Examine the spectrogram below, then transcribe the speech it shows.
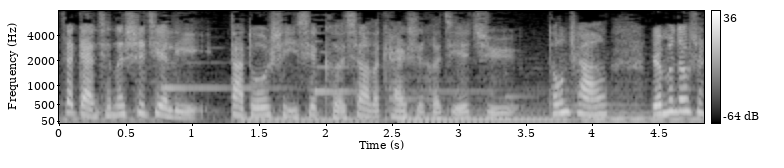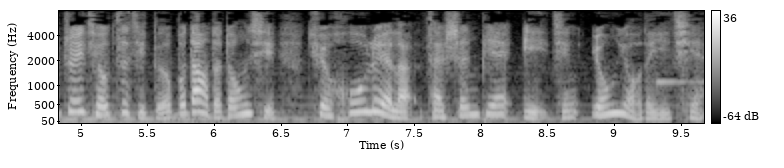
在感情的世界里，大多是一些可笑的开始和结局。通常，人们都是追求自己得不到的东西，却忽略了在身边已经拥有的一切。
